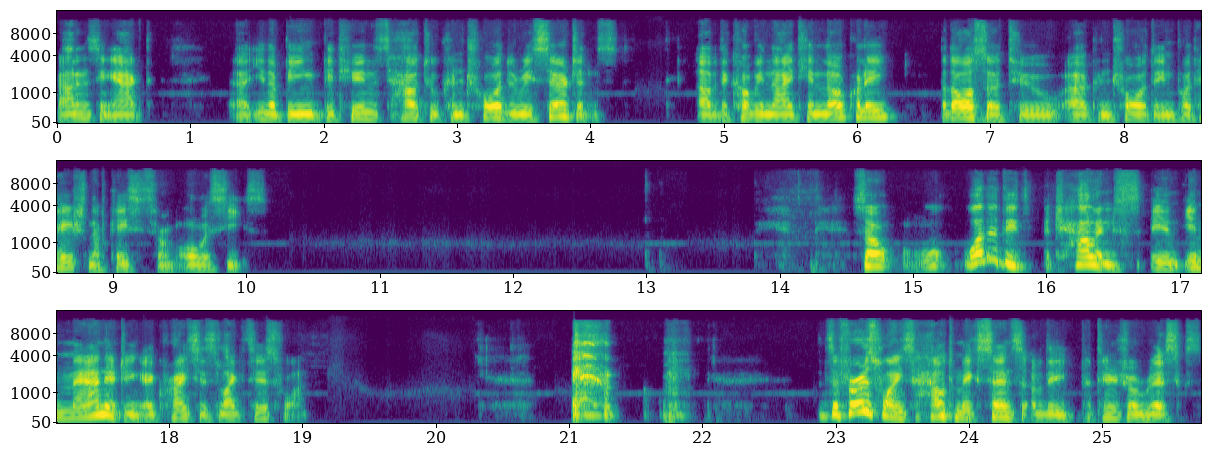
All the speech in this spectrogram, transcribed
balancing act, uh, you know, being between how to control the resurgence of the COVID-19 locally, but also to uh, control the importation of cases from overseas. So what are the challenges in, in managing a crisis like this one? the first one is how to make sense of the potential risks.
